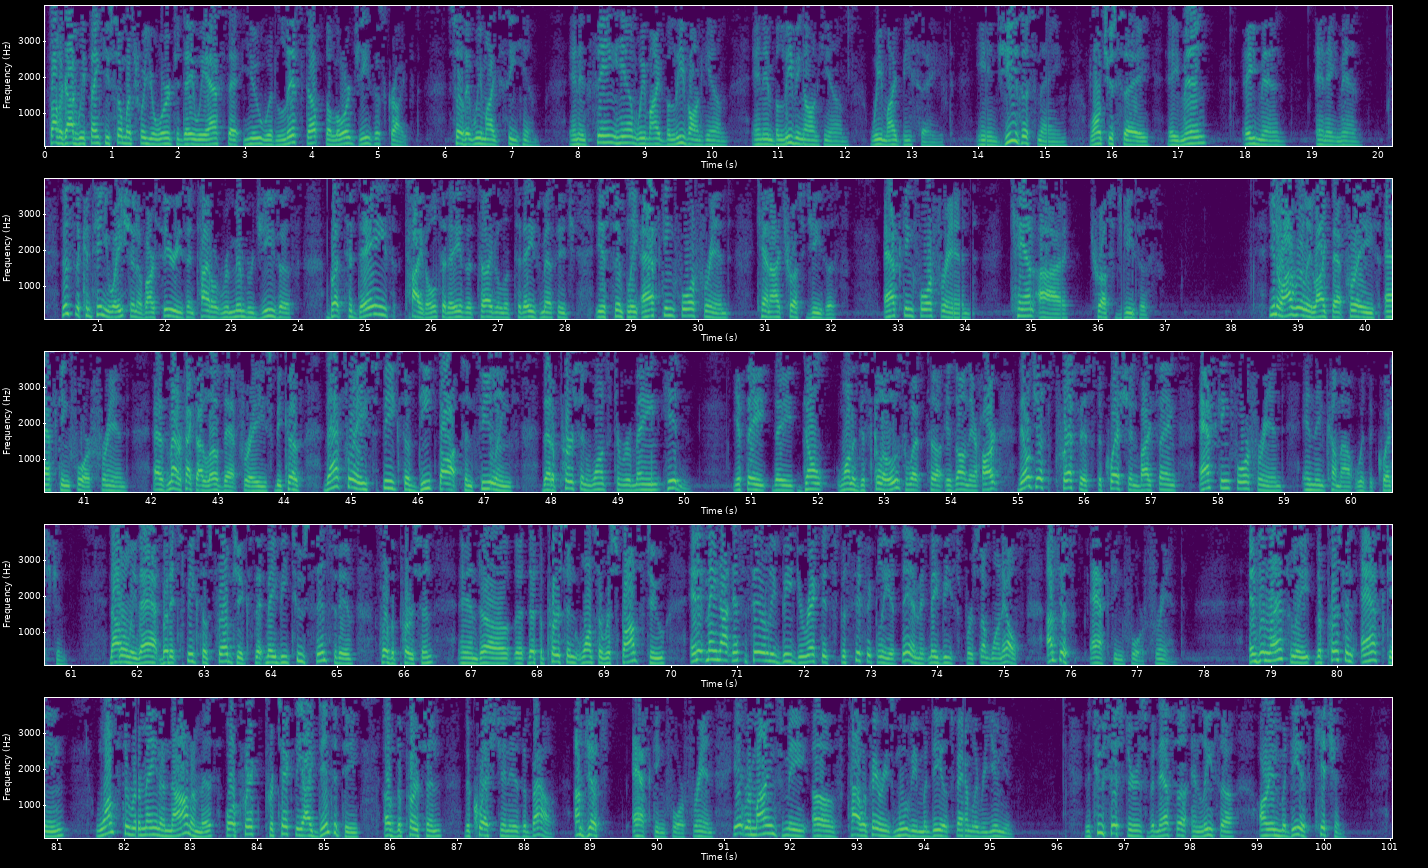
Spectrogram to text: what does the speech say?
Father God, we thank you so much for your word today. We ask that you would lift up the Lord Jesus Christ so that we might see him. And in seeing him, we might believe on him. And in believing on him, we might be saved. In Jesus' name, won't you say amen, amen, and amen. This is the continuation of our series entitled Remember Jesus. But today's title, today, the title of today's message is simply Asking for a Friend, Can I Trust Jesus? Asking for a friend, Can I Trust Jesus? You know, I really like that phrase, asking for a friend. As a matter of fact, I love that phrase because that phrase speaks of deep thoughts and feelings that a person wants to remain hidden. If they, they don't want to disclose what uh, is on their heart, they'll just preface the question by saying, asking for a friend, and then come out with the question. Not only that, but it speaks of subjects that may be too sensitive for the person and uh, that, that the person wants a response to, and it may not necessarily be directed specifically at them. It may be for someone else. I'm just asking for a friend. And then lastly, the person asking wants to remain anonymous or pre- protect the identity of the person the question is about. I'm just asking for a friend. It reminds me of Tyler Perry's movie Madea's Family Reunion. The two sisters, Vanessa and Lisa, are in Madea's kitchen.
